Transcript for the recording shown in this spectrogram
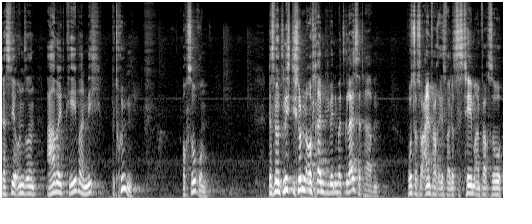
dass wir unseren Arbeitgeber nicht betrügen. Auch so rum. Dass wir uns nicht die Stunden auftreiben, die wir niemals geleistet haben. Wo es doch so einfach ist, weil das System einfach so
